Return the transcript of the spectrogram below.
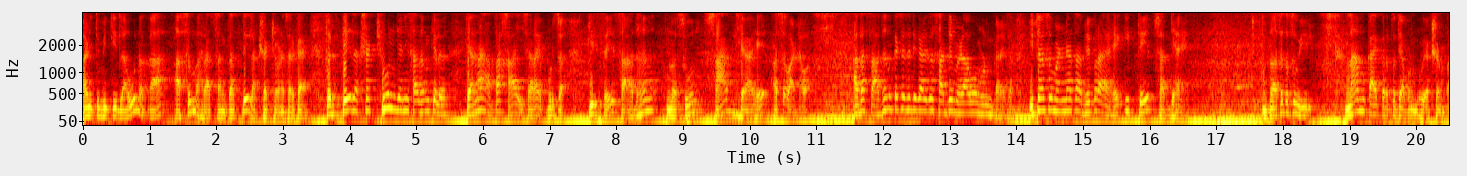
आणि तुम्ही ती लावू नका असं महाराज सांगतात. ते लक्षात ठेवण्यासारखं आहे. तर ते लक्षात ठेवून ज्यांनी साधन केलं त्यांना आता हा इशारा आहे पुढचा की जे साधन नसून साध्य आहे असं वाटावं. आता साधन कशासाठी करायचं? साध्य मिळावं म्हणून करायचं. इथं असं म्हणण्याचा अभिप्राय आहे की तेच साध्य आहे. तर असं कसं होईल? नाम काय करतं ते आपण बघूया क्षणभर.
